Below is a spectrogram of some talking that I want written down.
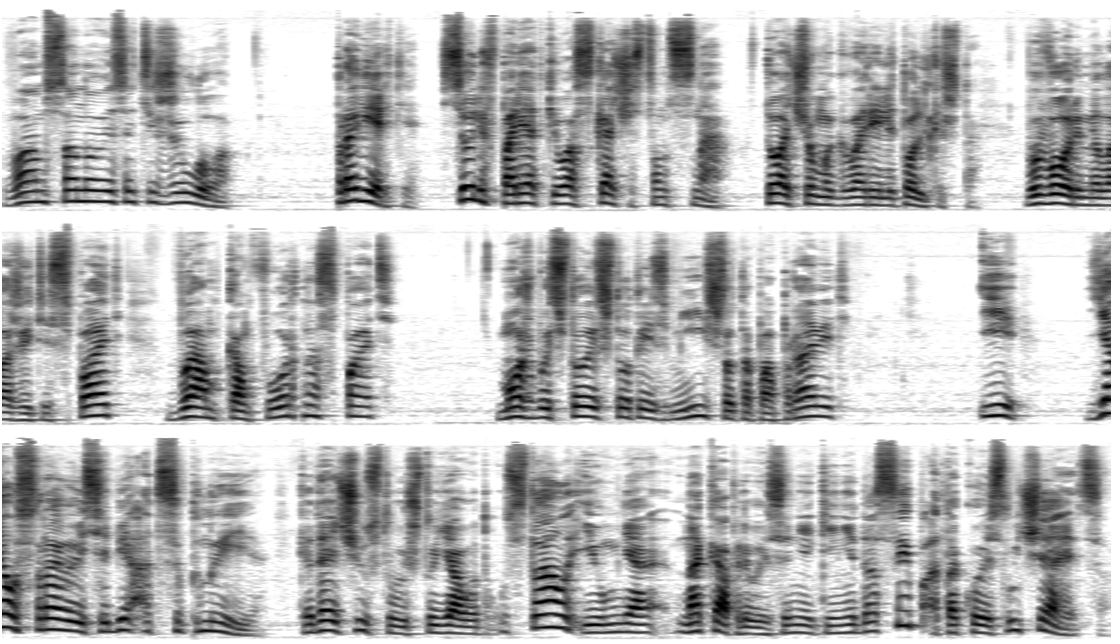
вам становится тяжело. Проверьте, все ли в порядке у вас с качеством сна. То, о чем мы говорили только что. Вы вовремя ложитесь спать, вам комфортно спать. Может быть, стоит что-то изменить, что-то поправить. И я устраиваю себе отцепные. Когда я чувствую, что я вот устал и у меня накапливается некий недосып, а такое случается,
